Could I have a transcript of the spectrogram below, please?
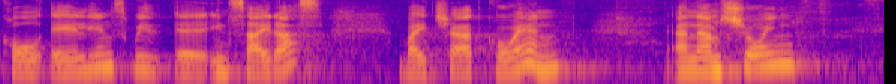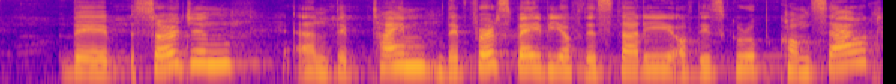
called Aliens with, uh, Inside Us by Chad Cohen. And I'm showing the surgeon and the time the first baby of the study of this group comes out.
